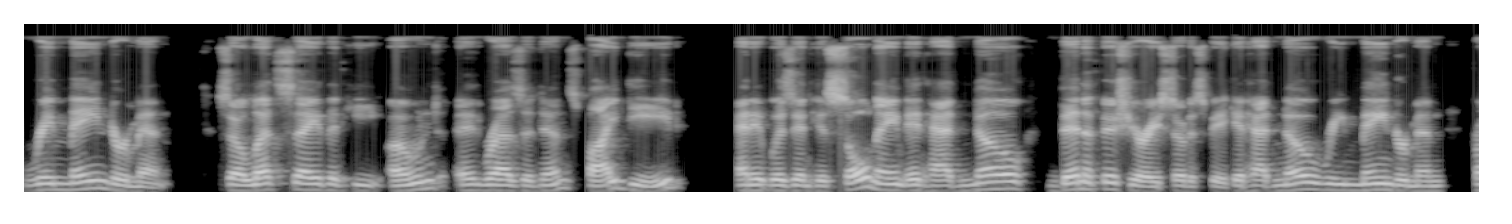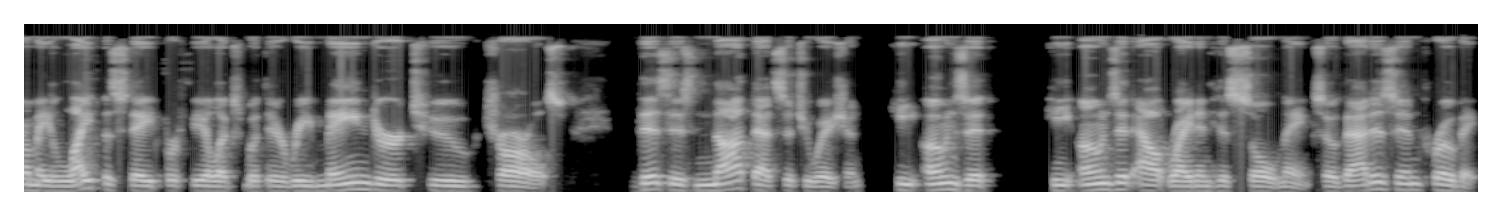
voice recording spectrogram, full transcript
remainderment. So let's say that he owned a residence by deed and it was in his sole name. It had no beneficiary, so to speak. It had no remainderment from a life estate for Felix with a remainder to Charles. This is not that situation. He owns it. He owns it outright in his sole name. So that is in probate.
